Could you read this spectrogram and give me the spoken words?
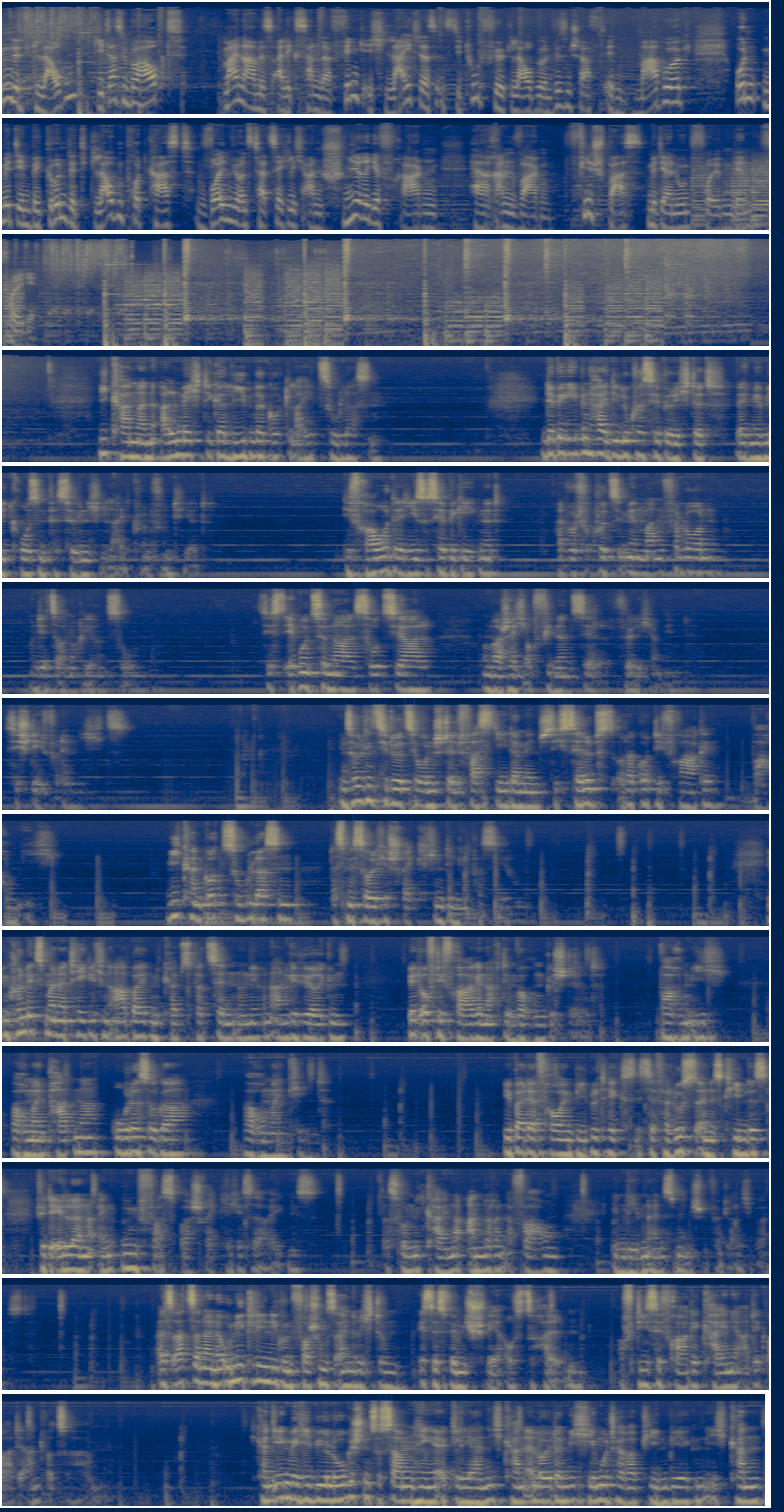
Begründet Glauben, geht das überhaupt? Mein Name ist Alexander Fink. Ich leite das Institut für Glaube und Wissenschaft in Marburg. Und mit dem Begründet Glauben Podcast wollen wir uns tatsächlich an schwierige Fragen heranwagen. Viel Spaß mit der nun folgenden Folge. Wie kann ein allmächtiger, liebender Gott Leid zulassen? In der Begebenheit, die Lukas hier berichtet, werden wir mit großem persönlichen Leid konfrontiert. Die Frau, der Jesus hier begegnet, hat wohl vor kurzem ihren Mann verloren und jetzt auch noch ihren Sohn. Sie ist emotional, sozial und wahrscheinlich auch finanziell völlig am Ende. Sie steht vor dem Nichts. In solchen Situationen stellt fast jeder Mensch sich selbst oder Gott die Frage, warum ich? Wie kann Gott zulassen, dass mir solche schrecklichen Dinge passieren? Im Kontext meiner täglichen Arbeit mit Krebspatienten und ihren Angehörigen wird oft die Frage nach dem Warum gestellt. Warum ich? Warum mein Partner? Oder sogar, warum mein Kind? Wie bei der Frau im Bibeltext ist der Verlust eines Kindes für die Eltern ein unfassbar schreckliches Ereignis, das wohl mit keiner anderen Erfahrung im Leben eines Menschen vergleichbar ist. Als Arzt an einer Uniklinik und Forschungseinrichtung ist es für mich schwer auszuhalten, auf diese Frage keine adäquate Antwort zu haben. Ich kann irgendwelche biologischen Zusammenhänge erklären, ich kann erläutern, wie Chemotherapien wirken, ich kann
